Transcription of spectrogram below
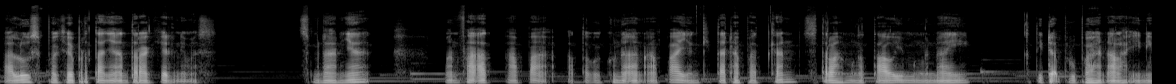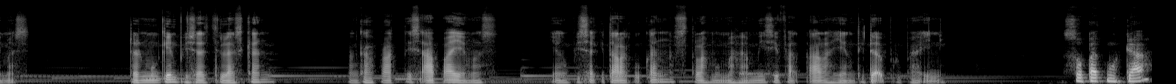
Lalu sebagai pertanyaan terakhir nih mas, sebenarnya manfaat apa atau kegunaan apa yang kita dapatkan setelah mengetahui mengenai ketidakberubahan Allah ini mas? Dan mungkin bisa jelaskan langkah praktis apa ya mas yang bisa kita lakukan setelah memahami sifat Allah yang tidak berubah ini? Sobat muda,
